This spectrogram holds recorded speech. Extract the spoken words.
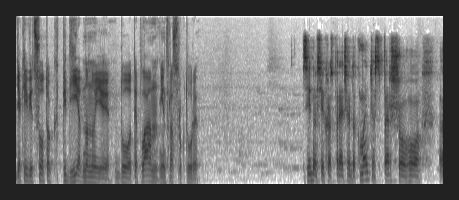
який відсоток під'єднаної до тепла інфраструктури? Згідно всіх розпорядчих документів, з 1 е,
